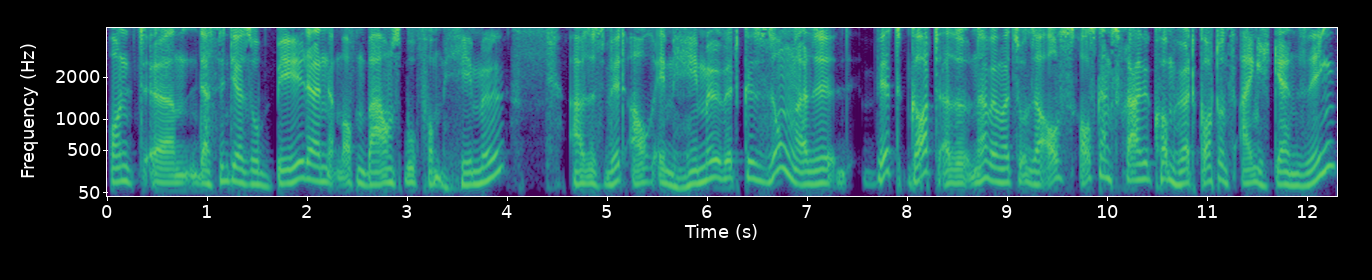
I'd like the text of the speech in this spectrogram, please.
Und ähm, das sind ja so Bilder im Offenbarungsbuch vom Himmel. Also es wird auch im Himmel wird gesungen. Also wird Gott, also ne, wenn wir zu unserer Aus Ausgangsfrage kommen, hört Gott uns eigentlich gern singen?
